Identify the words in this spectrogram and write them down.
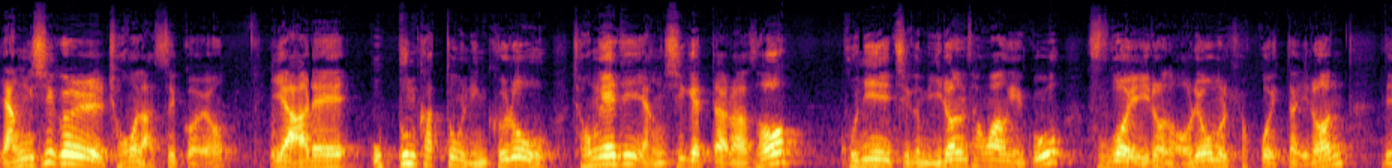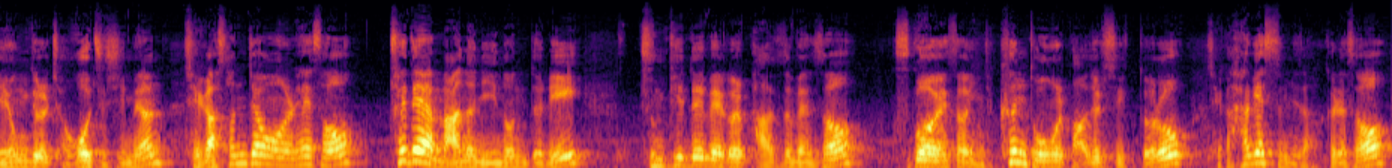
양식을 적어 놨을 거예요. 이 아래 오픈 카톡 링크로 정해진 양식에 따라서 본인이 지금 이런 상황이고 국어에 이런 어려움을 겪고 있다 이런 내용들을 적어 주시면 제가 선정을 해서 최대한 많은 인원들이 준 피드백을 받으면서 국어에서 이제 큰 도움을 받을 수 있도록 제가 하겠습니다. 그래서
